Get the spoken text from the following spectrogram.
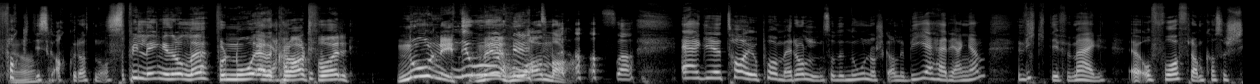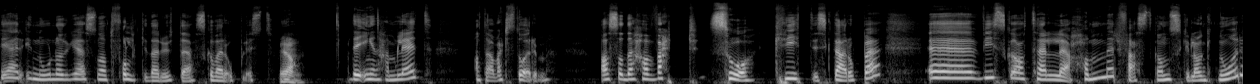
faktisk akkurat nå. Spiller ingen rolle, for nå er det klart for Nordnytt med ho Anna. Altså, jeg tar jo på meg rollen som det nordnorske alibiet her i gjengen. Viktig for meg eh, å få fram hva som skjer i Nord-Norge, sånn at folket der ute skal være opplyst. Ja. Det er ingen hemmelighet at det har vært storm. Altså, det har vært så kritisk der oppe. Eh, vi skal til Hammerfest, ganske langt nord,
